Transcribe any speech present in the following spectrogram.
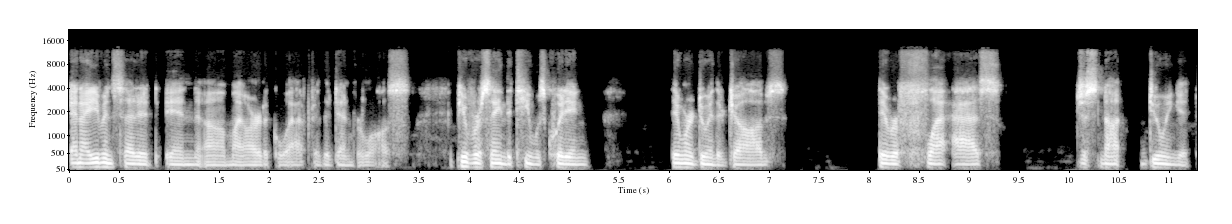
and I even said it in uh, my article after the Denver loss. People were saying the team was quitting. They weren't doing their jobs. They were flat ass, just not doing it.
